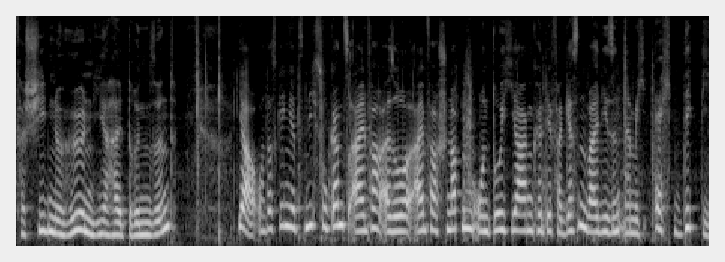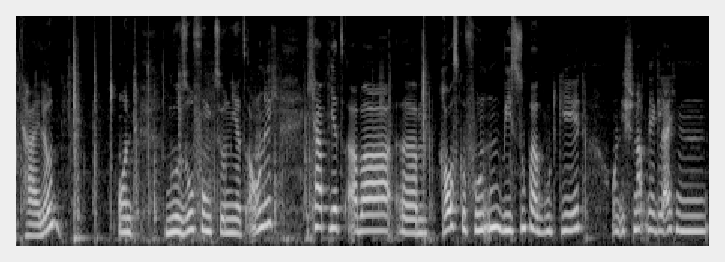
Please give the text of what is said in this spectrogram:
verschiedene Höhen hier halt drin sind. Ja, und das ging jetzt nicht so ganz einfach. Also einfach schnappen und durchjagen könnt ihr vergessen, weil die sind nämlich echt dick, die Teile. Und nur so funktioniert es auch nicht. Ich habe jetzt aber ähm, rausgefunden, wie es super gut geht. Und ich schnapp mir gleich ein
